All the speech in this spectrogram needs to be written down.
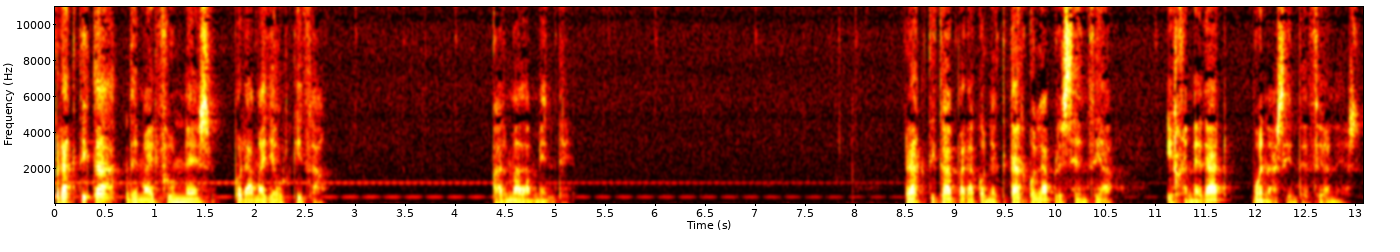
Práctica de mindfulness por Amaya Urquiza. Calmadamente. Práctica para conectar con la presencia y generar buenas intenciones.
